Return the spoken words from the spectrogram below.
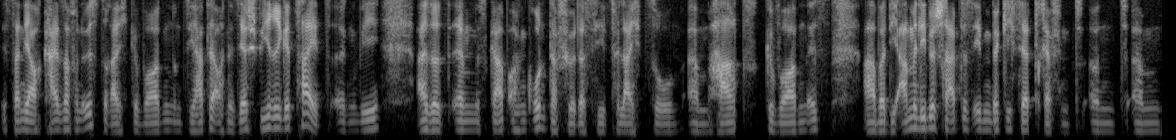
ist dann ja auch Kaiser von Österreich geworden und sie hatte auch eine sehr schwierige Zeit irgendwie. Also ähm, es gab auch einen Grund dafür, dass sie vielleicht so ähm, hart geworden ist. Aber die Amelie beschreibt es eben wirklich sehr treffend. Und ähm,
